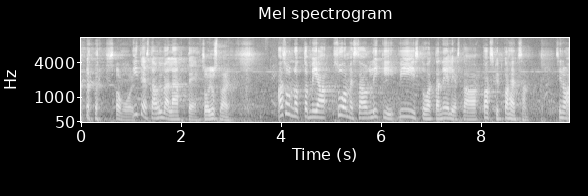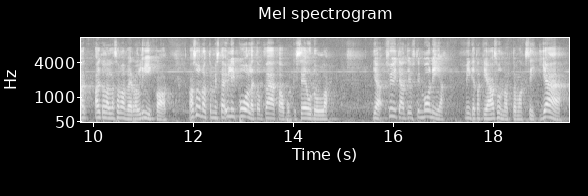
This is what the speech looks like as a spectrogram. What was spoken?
Samoin. Itestä on hyvä lähteä. Se on just näin. Asunnottomia Suomessa on liki 5428. Siinä on aika lailla saman verran liikaa. Asunnottomista yli puolet on pääkaupunkiseudulla. Ja syitä on tietysti monia, minkä takia asunnottomaksi jää.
